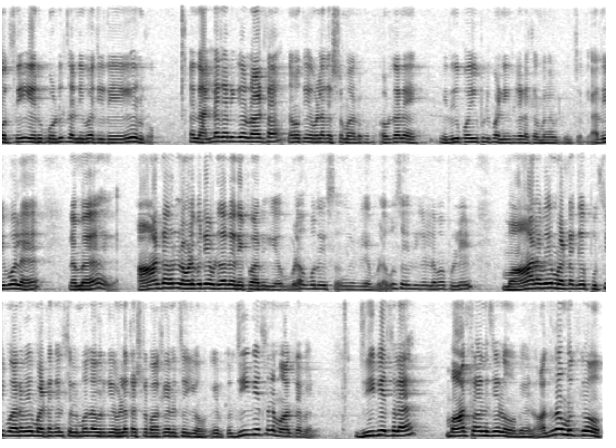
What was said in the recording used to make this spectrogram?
கொத்தி எரு போட்டு தண்ணி பாய்ச்சிக்கிட்டே இருக்கும். அது நல்ல கணிக்க நமக்கு எவ்வளோ கஷ்டமாக இருக்கும். அப்படி தானே இதுக்கு போய் இப்படி பண்ணிட்டு கிடக்கிறமே அப்படின்னு சொல்லி. அதே போல் நம்ம ஆண்டவர் நம்மளை பற்றி அப்படி தான் நினைப்பார். எவ்வளோ உபதேசங்கள் எவ்வளவு செய்திகள் நம்ம பிள்ளைகள் மாறவே மாட்டேங்க புத்தி மாறவே மாட்டேங்கன்னு சொல்லும்போது அவருக்கு எவ்வளோ கஷ்டமாக என்ன செய்யும்? இருக்கும். ஜீவியத்தில் மாற்ற வேணும். ஜீவியத்தில் மாற்றம் வேணும். அதுதான் முக்கியம்.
